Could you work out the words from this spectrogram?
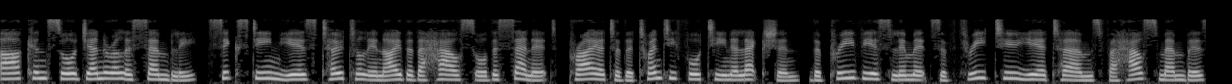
Arkansas General Assembly, 16 years total in either the House or the Senate. Prior to the 2014 election, the previous limits of three two-year terms for House members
